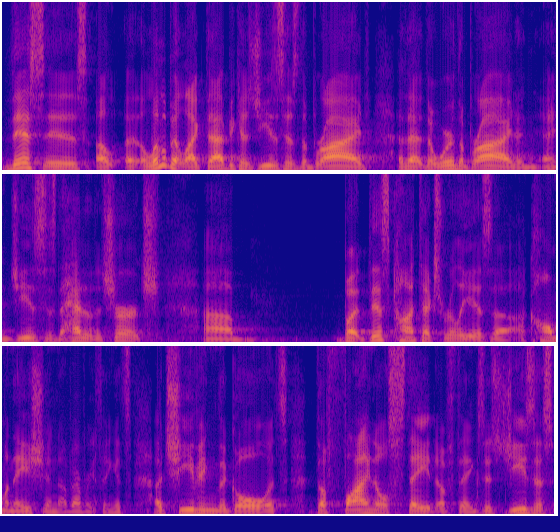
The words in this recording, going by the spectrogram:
this is a, a little bit like that because Jesus is the bride, that, that we're the bride, and, and Jesus is the head of the church. Uh, but this context really is a, a, culmination of everything. It's achieving the goal, it's the final state of things. It's Jesus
